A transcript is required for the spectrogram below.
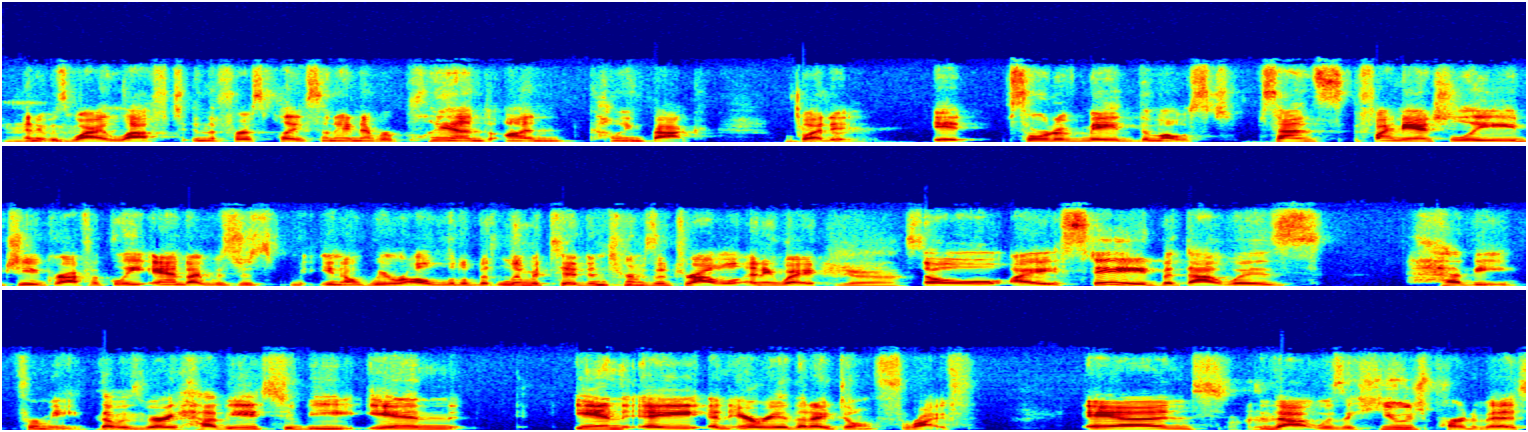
mm. and it was hmm. why I left in the first place and I never planned on coming back but okay. it it sort of made the most sense financially, geographically, and I was just, you know, we were all a little bit limited in terms of travel anyway. Yeah. So I stayed, but that was heavy for me. That mm. was very heavy to be in in a an area that I don't thrive. And okay. that was a huge part of it.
